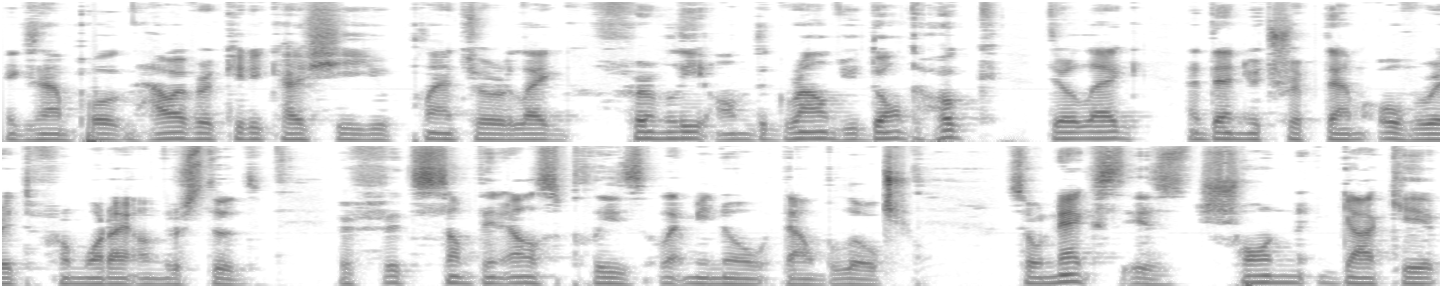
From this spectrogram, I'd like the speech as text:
example. However, kirikaeshi, you plant your leg firmly on the ground. You don't hook their leg and then you trip them over it from what I understood. If it's something else, please let me know down below. So next is Chongake.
